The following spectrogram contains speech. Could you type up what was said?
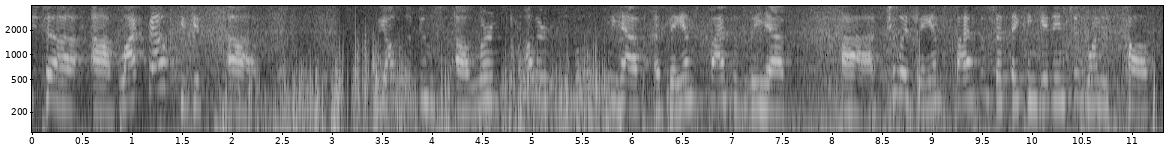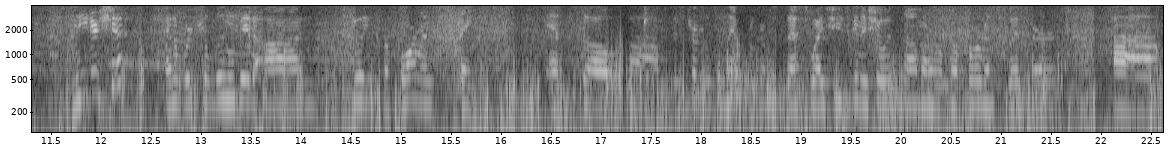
Get to uh, black belt, you get. Uh, we also do uh, learn some other moves. We have advanced classes. We have uh, two advanced classes that they can get into. One is called leadership, and it works a little bit on doing performance things. And so uh, Ms. Trickle's in that program, so that's why she's going to show us some of her performance with her um,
